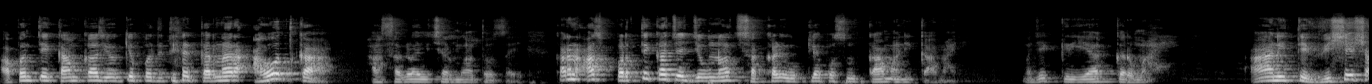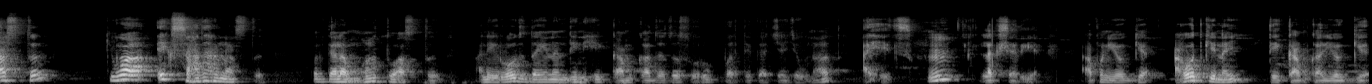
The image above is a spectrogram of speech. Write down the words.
आपण ते कामकाज योग्य पद्धतीने करणार आहोत का? हा सगळा विचार महत्त्वाचा आहे. कारण आज प्रत्येकाच्या जीवनात सकाळी उठल्यापासून काम आणि काम आहे. म्हणजे क्रिया कर्म आहे. आणि ते विशेष असतं किंवा एक साधारण असतं. पण त्याला महत्त्व असतं. आणि रोज दैनंदिन हे कामकाजाचं स्वरूप प्रत्येकाच्या जीवनात आहेच. लक्षात घ्या. आपण योग्य आहोत की नाही ते कामकाज योग्य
